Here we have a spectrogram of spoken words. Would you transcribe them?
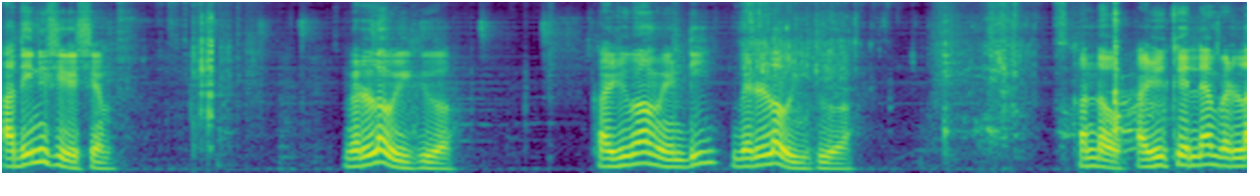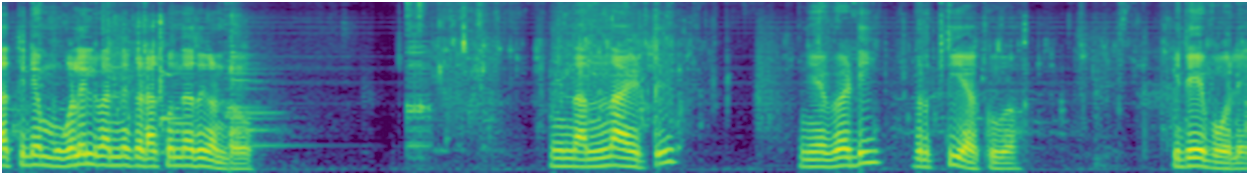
അതിനുശേഷം വെള്ളം ഒഴിക്കുക. കഴുകാൻ വേണ്ടി വെള്ളം ഒഴിക്കുക. കണ്ടോ? അഴുക്കെല്ലാം വെള്ളത്തിന്റെ മുകളിൽ വന്ന് കിടക്കുന്നത് കണ്ടോ? നീ നന്നായിട്ട് ഞെവടി വൃത്തിയാക്കുക. ഇതേപോലെ.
